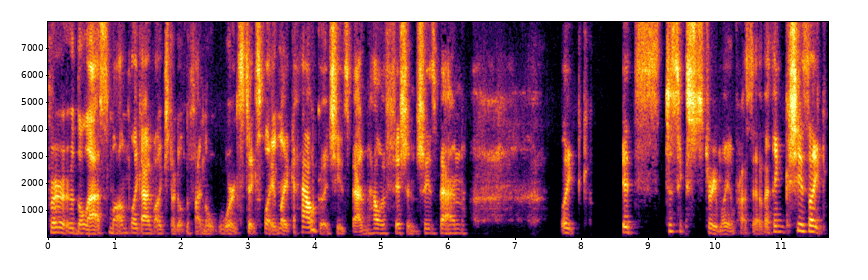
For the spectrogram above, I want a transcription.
for the last month, like I've like struggled to find the words to explain like how good she's been, how efficient she's been. Like it's just extremely impressive. I think she's like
